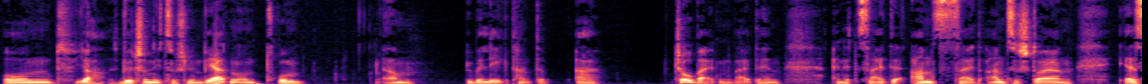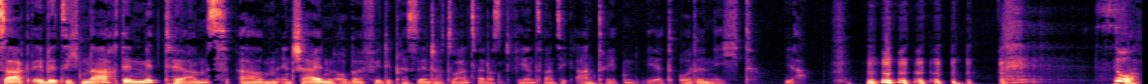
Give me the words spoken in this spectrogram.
Und ja, es wird schon nicht so schlimm werden und drum ähm, überlegt Hunter, äh, Joe Biden weiterhin eine zweite Amtszeit anzusteuern. Er sagt, er wird sich nach den Midterms ähm, entscheiden, ob er für die Präsidentschaftswahl 2024 antreten wird oder nicht. Ja. so.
